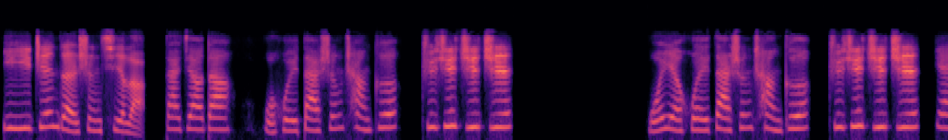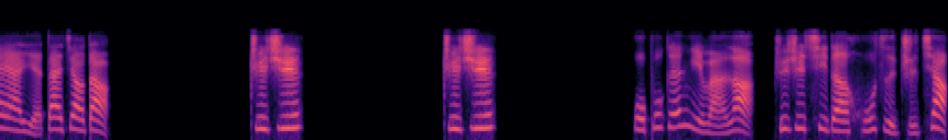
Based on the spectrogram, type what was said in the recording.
依依真的生气了，大叫道：“我会大声唱歌，吱吱吱吱！”我也会大声唱歌，吱吱吱吱！丫丫也大叫道：“吱吱吱吱！”我不跟你玩了！吱吱气得胡子直翘，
